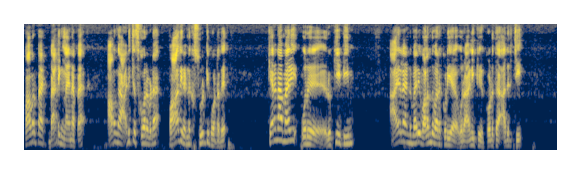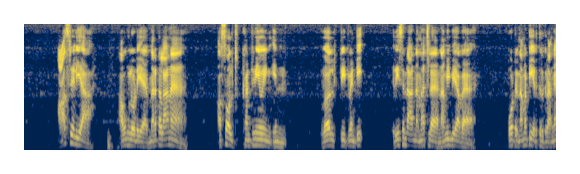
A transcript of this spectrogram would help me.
பவர் பேக் பேட்டிங் லைனப்பை அவங்க அடித்த ஸ்கோரை விட பாதி ரன்னுக்கு சுருட்டி போட்டது. கனடா மாதிரி ஒரு ருக்கி டீம் அயர்லாண்டு மாதிரி வளர்ந்து வரக்கூடிய ஒரு அணிக்கு கொடுத்த அதிர்ச்சி. ஆஸ்திரேலியா அவங்களுடைய மிரட்டலான assault continuing in world T twenty ரீசெண்டாக ஆடின மேட்ச்சில் நமீபியாவை போட்டு நமட்டி எடுத்திருக்கிறாங்க.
